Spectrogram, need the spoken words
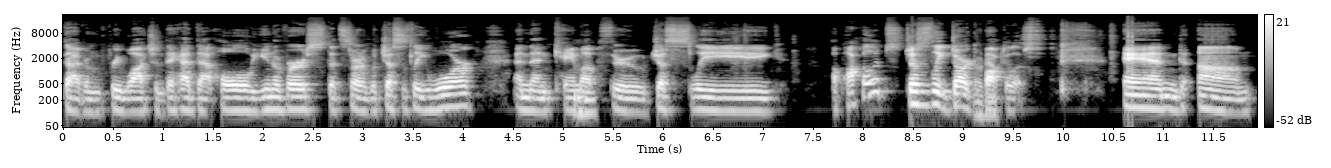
that I've been rewatching. They had that whole universe that started with Justice League War, and then came Mhm. up through Justice League Apocalypse, Justice League Dark Okay. Apocalypse, and um,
